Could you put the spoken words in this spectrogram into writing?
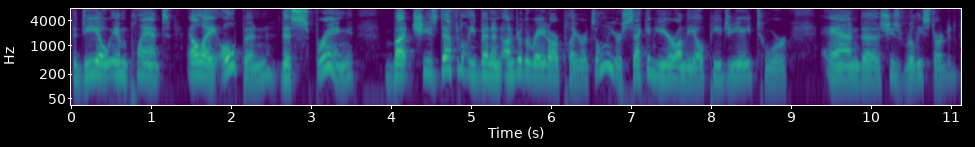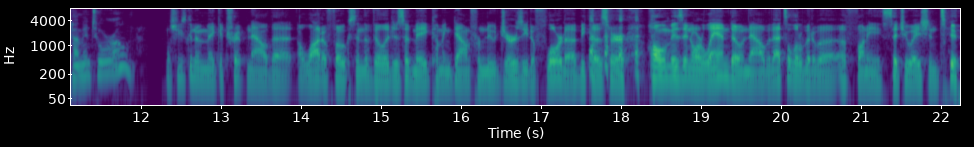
the DIO implant LA Open this spring, but she's definitely been an under the radar player. It's only her second year on the LPGA tour and uh, she's really started to come into her own. Well, she's going to make a trip now that a lot of folks in the villages have made coming down from New Jersey to Florida because her home is in Orlando now. But that's a little bit of a, a funny situation, too.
